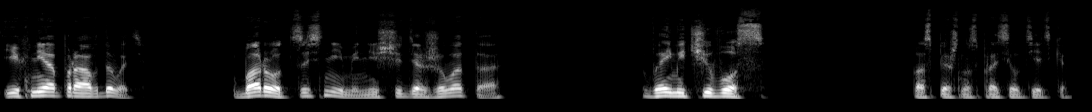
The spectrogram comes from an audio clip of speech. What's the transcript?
Их не оправдывать. Бороться с ними, не щадя живота. — Во имя чего-с? — поспешно спросил Тетькин.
